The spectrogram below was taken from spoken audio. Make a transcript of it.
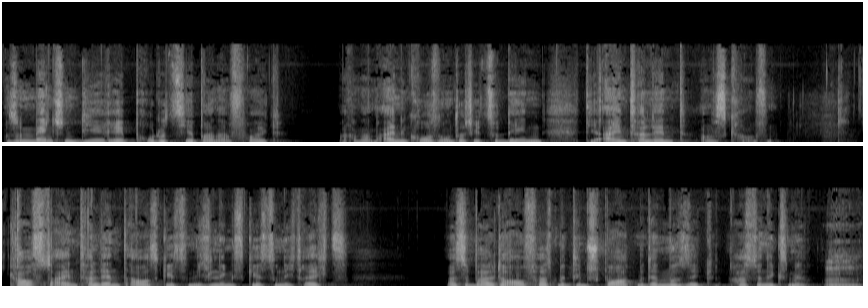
Also Menschen, die reproduzierbaren Erfolg machen, haben einen großen Unterschied zu denen, die ein Talent auskaufen. Kaufst du ein Talent aus, gehst du nicht links, gehst du nicht rechts. Weil sobald du aufhörst mit dem Sport, mit der Musik, hast du nichts mehr. Mhm.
